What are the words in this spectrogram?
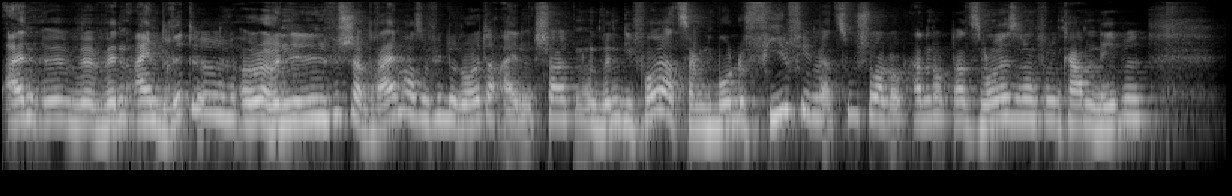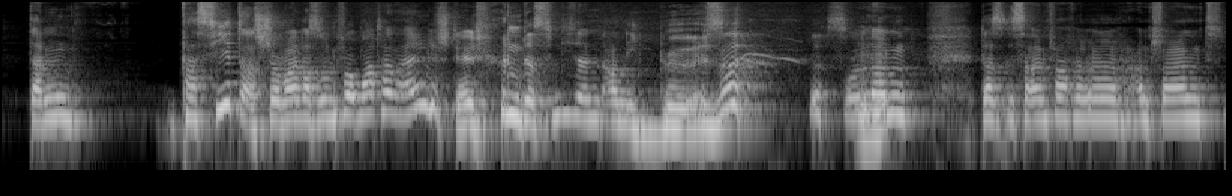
ein, wenn ein Drittel oder wenn die Fischer dreimal so viele Leute einschalten und wenn die Feuerzangenbowle viel, viel mehr Zuschauer anlockt als neue Sendung von Carmen Nebel, dann passiert das schon mal, dass so ein Format dann eingestellt wird. Und das finde ich dann auch nicht böse, sondern mhm. das ist einfach äh, anscheinend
